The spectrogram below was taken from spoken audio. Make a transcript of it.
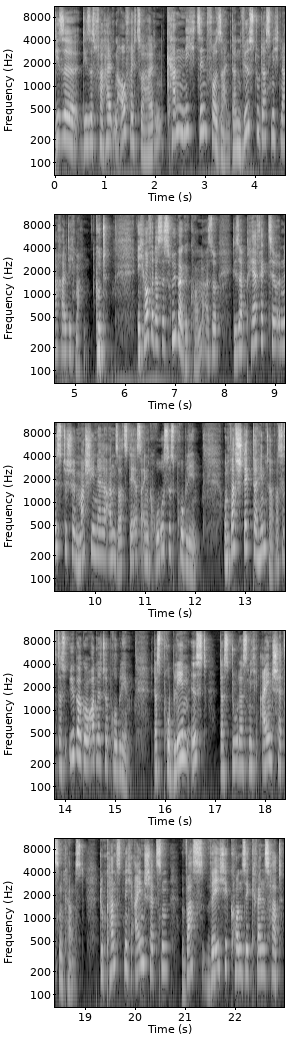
diese, dieses Verhalten aufrechtzuerhalten, kann nicht sinnvoll sein. Dann wirst du das nicht nachhaltig machen. Gut. Ich hoffe, das ist rübergekommen. Also dieser perfektionistische, maschinelle Ansatz, der ist ein großes Problem. Und was steckt dahinter? Was ist das übergeordnete Problem? Das Problem ist, dass du das nicht einschätzen kannst. Du kannst nicht einschätzen, was welche Konsequenz hat.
